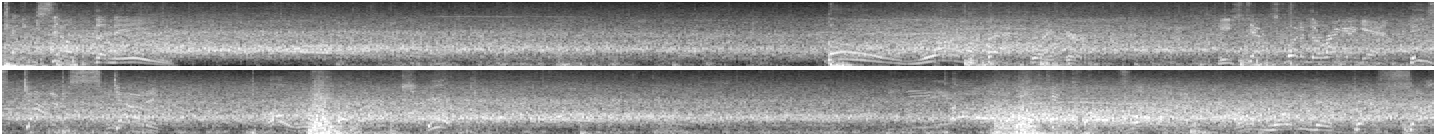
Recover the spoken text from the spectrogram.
Takes out the knee. Boom. What a backbreaker. He steps foot in the ring again. He's got him scouted. Oh, what a kick. Unloading their best shot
